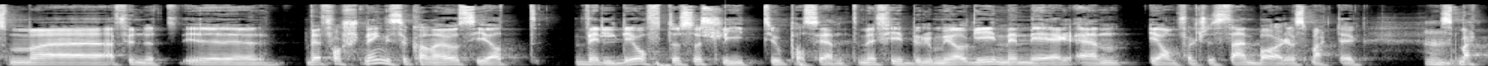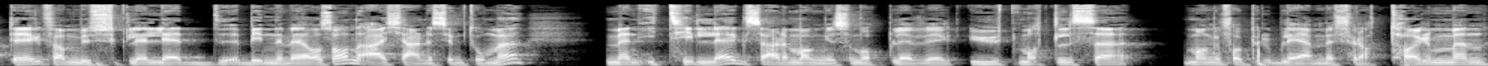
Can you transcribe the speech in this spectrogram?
som er funnet ved forskning, så kan jeg jo si at veldig ofte så sliter jo pasienter med fibromyalgi med mer enn i anførselstegn bare smerter. Mm. Smerter fra muskler, ledd, bindevev og sånn er kjernesymptomet, men i tillegg så er det mange som opplever utmattelse, mange får problemer fra tarmen.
